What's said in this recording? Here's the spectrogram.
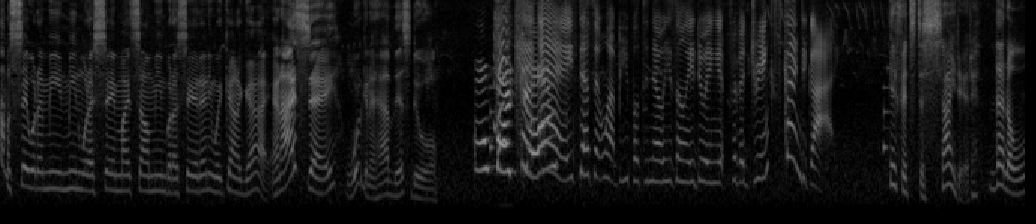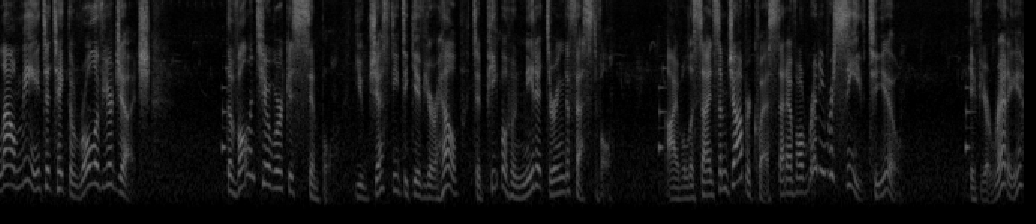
I'm a say what I mean, mean what I say, might sound mean, but I say it anyway kind of guy. And I say, we're gonna have this duel. Oh my god! doesn't want people to know he's only doing it for the drinks kind of guy. If it's decided, then allow me to take the role of your judge. The volunteer work is simple. You just need to give your help to people who need it during the festival. I will assign some job requests that I've already received to you. If you're ready,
